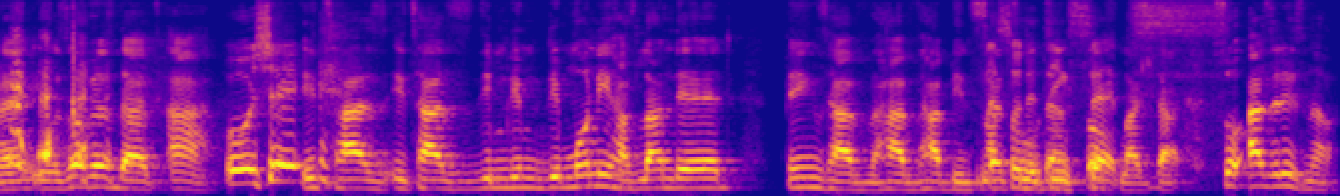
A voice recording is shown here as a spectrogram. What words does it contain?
right? It was obvious that ah, Oh, shit. it has it has the, the, the money has landed. Things have have, have been so settled the and stuff sets. like that. So as it is now,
